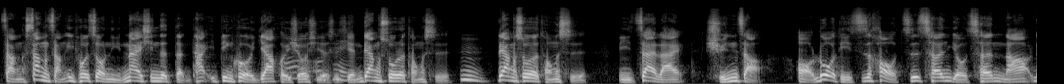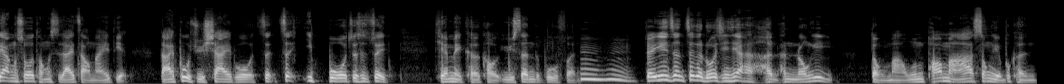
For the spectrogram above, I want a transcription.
涨上涨一波之后，你耐心的等，它一定会有压回休息的时间。Oh. 量缩的同时，嗯，量缩的同时，你再来寻找哦，落底之后支撑有撑，然后量缩同时来找买点，来布局下一波。这这一波就是最甜美可口余生的部分。嗯嗯，对，因为这这个逻辑现在很很很容易懂嘛。我们跑马拉松也不可能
